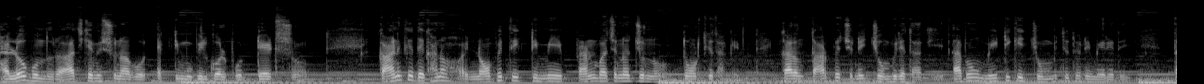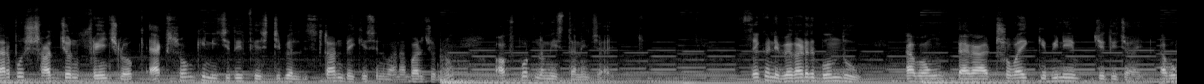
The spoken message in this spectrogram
হ্যালো বন্ধুরা, আজকে আমি শোনাবো একটি মুভির গল্প ডেড শো কানকে দেখানো হয় নবেতে একটি মেয়ে প্রাণ বাঁচানোর জন্য দৌড়তে থাকে, কারণ তার পেছনে জম্বিরে থাকে এবং মেয়েটিকে জম্বিতে ধরে মেরে দেয়। তারপর সাতজন ফ্রেঞ্চ লোক একসঙ্গে নিজেদের ফেস্টিভ্যাল স্টান ভ্যাকেশন বানাবার জন্য অক্সফোর্ড নামে স্থানে যায়। সেখানে বেগার্ডের বন্ধু এবং ব্যাগার্ড সবাই কেবিনে যেতে চায় এবং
